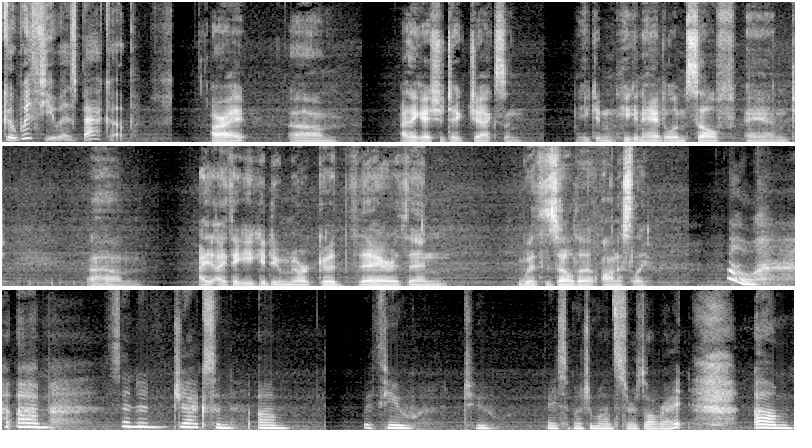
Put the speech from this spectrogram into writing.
go with you as backup. All right. Um, I think I should take Jackson. He can he can handle himself, and um, I I think he could do more good there than with Zelda. Honestly. Oh, um, sending Jackson, um, with you to face a bunch of monsters, all right? Um,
